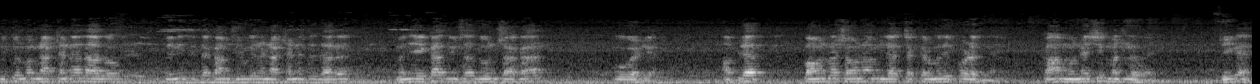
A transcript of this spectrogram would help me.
तिथून मग नागठाण्याला आलो. त्यांनी तिथं काम सुरू केलं नागठाण्याचं झालं. म्हणजे एका दिवसात दोन शाखा उघडल्या. आपल्या पाहुणा शावना म्हणजे चक्करमध्ये पडत नाही. काम होण्याशी मतलब आहे. ठीक आहे?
